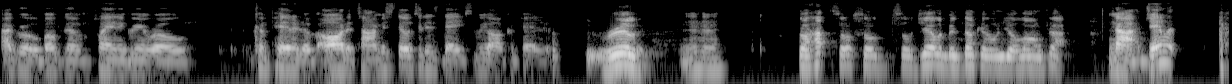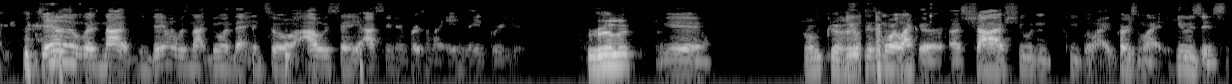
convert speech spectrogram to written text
I grew up with both of them playing in Green Road, competitive all the time. It's still to this day, so we all competitive. Really? Mm-hmm. So, how, so, so, so Jalen been dunking on you a long time. Nah, Jalen. Jalen was not. Jalen was not doing that until I would say I seen him in person like his eighth grade year. Really? Yeah, he was just more like a, a shy shooting people like person. Like he was just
